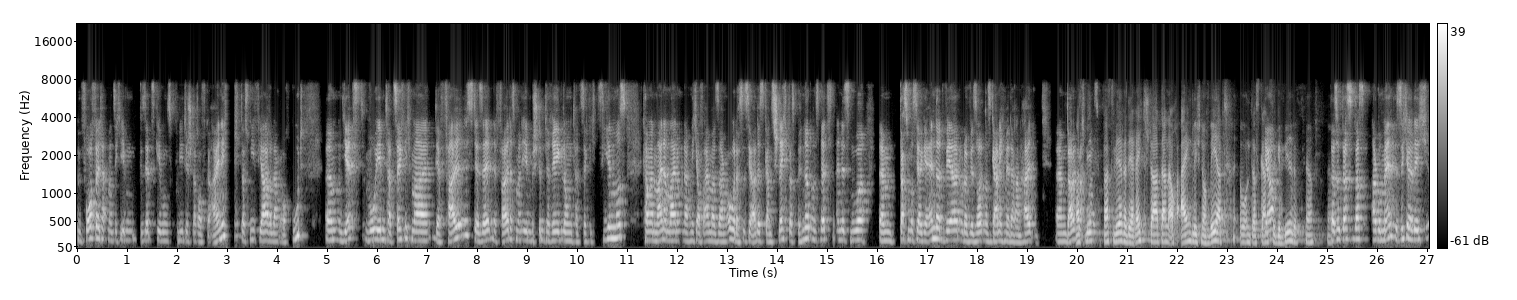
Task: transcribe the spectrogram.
im Vorfeld hat man sich eben gesetzgebungspolitisch darauf geeinigt. Das lief jahrelang auch gut. Ähm, und jetzt, wo eben tatsächlich mal der Fall ist, der seltene Fall, dass man eben bestimmte Regelungen tatsächlich ziehen muss, kann man meiner Meinung nach nicht auf einmal sagen, oh, das ist ja alles ganz schlecht, das behindert uns letzten Endes nur, ähm, das muss ja geändert werden oder wir sollten uns gar nicht mehr daran halten. Ähm, was, was, wäre der Rechtsstaat dann auch eigentlich noch wert und das ganze ja, Gebilde? Ja, ja. Also das, das Argument ist sicherlich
